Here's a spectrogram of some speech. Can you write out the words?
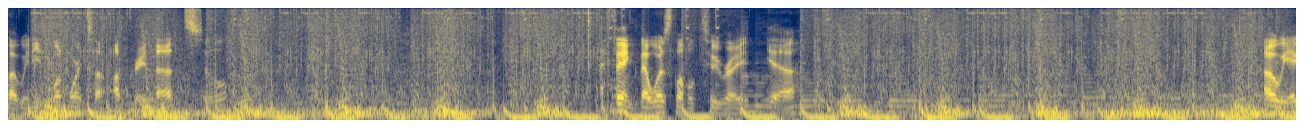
but we need one more to upgrade that still. I think that was level 2, right? Yeah. Oh, we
